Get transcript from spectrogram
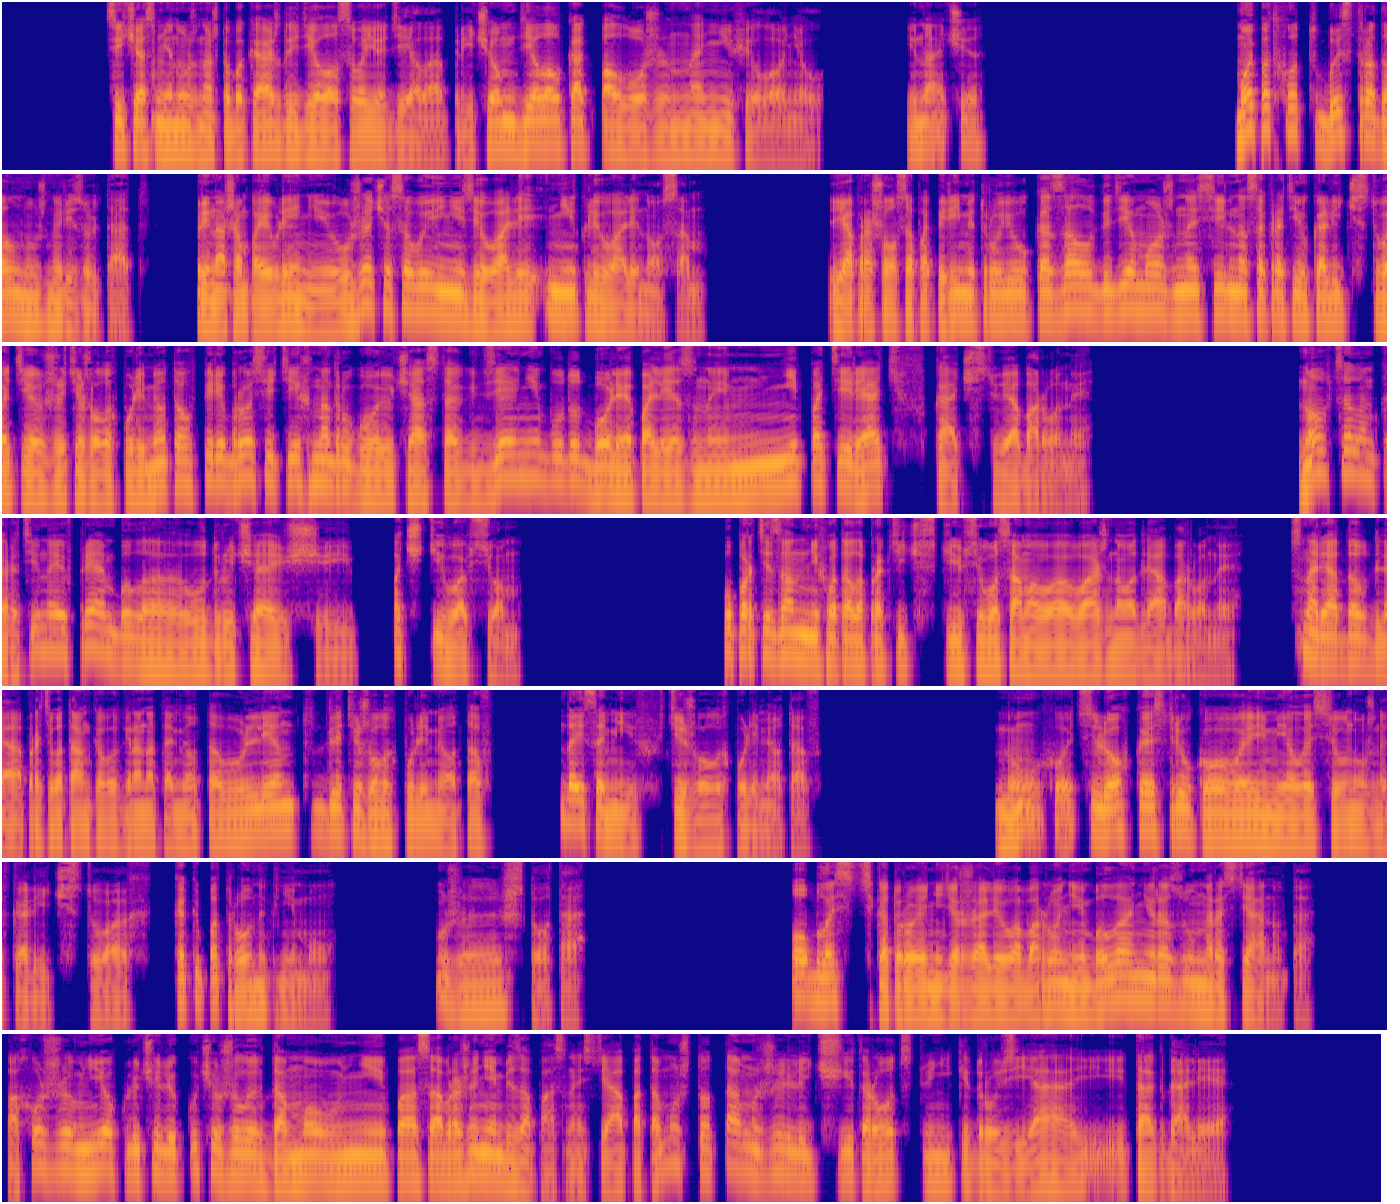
Сейчас мне нужно, чтобы каждый делал свое дело, причем делал как положено, не филонил. Иначе... Мой подход быстро дал нужный результат. При нашем появлении уже часовые не зевали, не клевали носом. Я прошелся по периметру и указал, где можно, сильно сократив количество тех же тяжелых пулеметов, перебросить их на другой участок, где они будут более полезны, не потерять в качестве обороны. Но в целом картина и впрямь была удручающей почти во всем. У партизан не хватало практически всего самого важного для обороны. Снарядов для противотанковых гранатометов, лент для тяжелых пулеметов, да и самих тяжелых пулеметов. Ну, хоть легкое стрелковое имелось в нужных количествах, как и патроны к нему. Уже что-то. Область, которую они держали в обороне, была неразумно растянута. Похоже, в нее включили кучу жилых домов не по соображениям безопасности, а потому что там жили чьи-то родственники, друзья и так далее.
